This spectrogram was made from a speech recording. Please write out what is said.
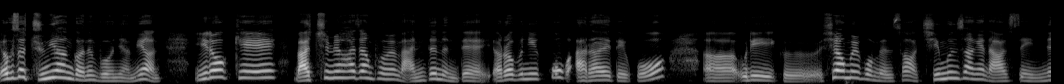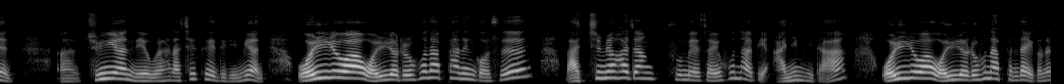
여기서 중요한 거는 뭐냐면 이렇게 맞춤형 화장품을 만드는데 여러분이 꼭 알아야 되고 어 우리 그 시험을 보면서 지문상에 나올 수 있는 어 중요한 내용을 하나 체크해 드리면 원료와 원료를 혼합하는 것은 맞춤형 화장품에서의 혼합이 아닙니다. 원료와 원료를 혼합한다 이거는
